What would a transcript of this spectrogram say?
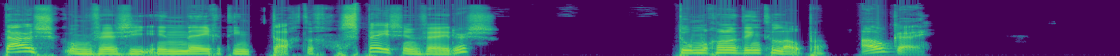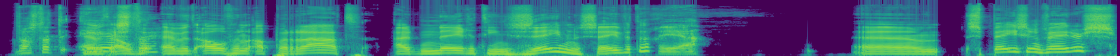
thuisconversie in 1980 van Space Invaders. Toen begon het ding te lopen. Oké. Was dat de Hebben we, het eerste? over, hebben we het over een apparaat uit 1977. Ja. Ehm, Space Invaders.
